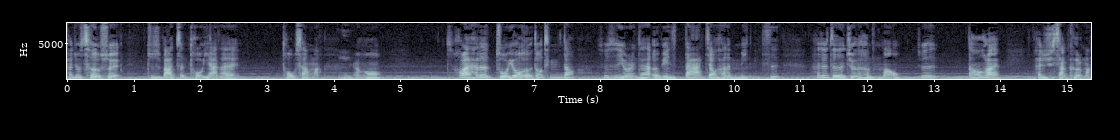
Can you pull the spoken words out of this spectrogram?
他就侧睡，就是把枕头压在头上嘛。嗯。然后后来他的左右耳都听到，就是有人在他耳边一直大叫他的名字，他就真的觉得很毛。就是，然后后来他就去上课了嘛。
